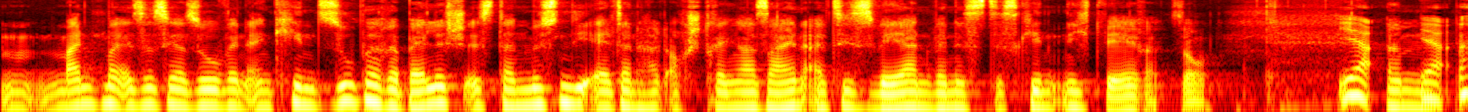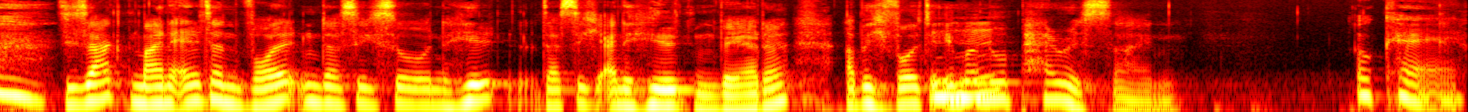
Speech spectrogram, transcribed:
Mhm. manchmal ist es ja so, wenn ein Kind super rebellisch ist, dann müssen die Eltern halt auch strenger sein, als sie es wären, wenn es das Kind nicht wäre. So. Ja, Ähm, ja. Sie sagt, meine Eltern wollten, dass ich so eine Hilton, dass ich eine Hilton werde, aber ich wollte Mhm. immer nur Paris sein. Okay.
